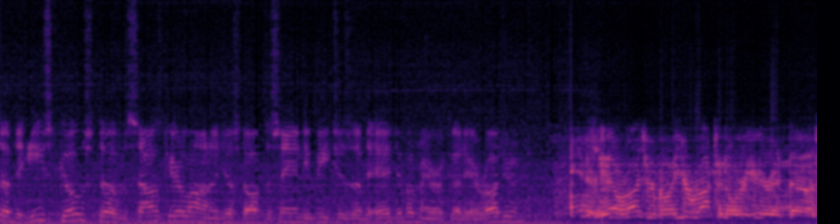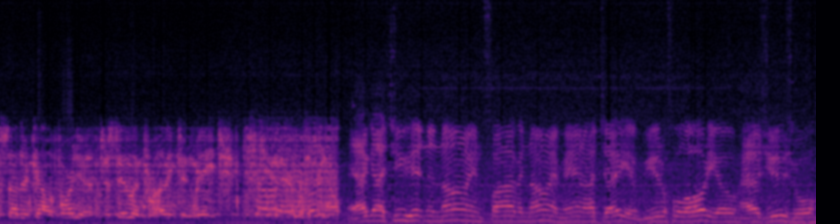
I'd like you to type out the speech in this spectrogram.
of the east coast of South Carolina, just off the sandy beaches of the edge of America there, Roger. Yeah, Roger, boy, you're rocking over here in uh, Southern California, just inland from Huntington Beach. I got you hitting a 9, 5, and 9, man. I tell you, beautiful audio, as usual.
